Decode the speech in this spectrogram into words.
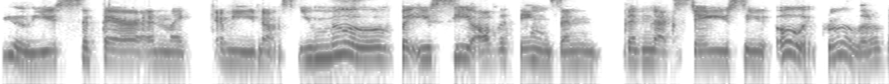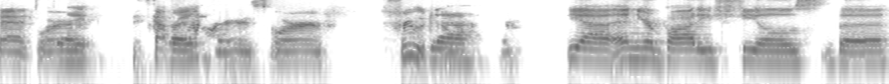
you, you sit there and like I mean you don't you move, but you see all the things and the next day you see, oh, it grew a little bit or Right. it's got Right. flowers or fruit. Yeah. whatever. Yeah and your body feels the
